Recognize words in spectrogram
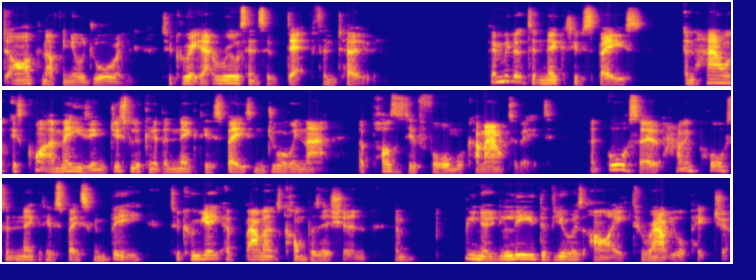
dark enough in your drawing to create that real sense of depth and tone. Then we looked at negative space and how it's quite amazing just looking at the negative space and drawing that, a positive form will come out of it. And also how important negative space can be to create a balanced composition and you know, lead the viewer's eye throughout your picture.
